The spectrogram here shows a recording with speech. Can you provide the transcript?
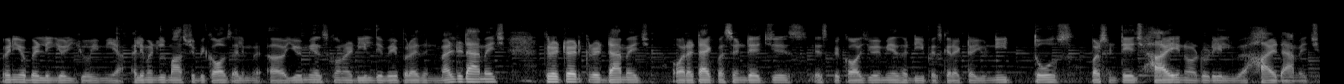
when you're building your Yoimiya elemental mastery because element, uh, is gonna deal the vaporize and melt damage. Crit rate crit damage or attack percentages is because Yoimiya is a DPS character. You need those percentage high in order to deal with high damage.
